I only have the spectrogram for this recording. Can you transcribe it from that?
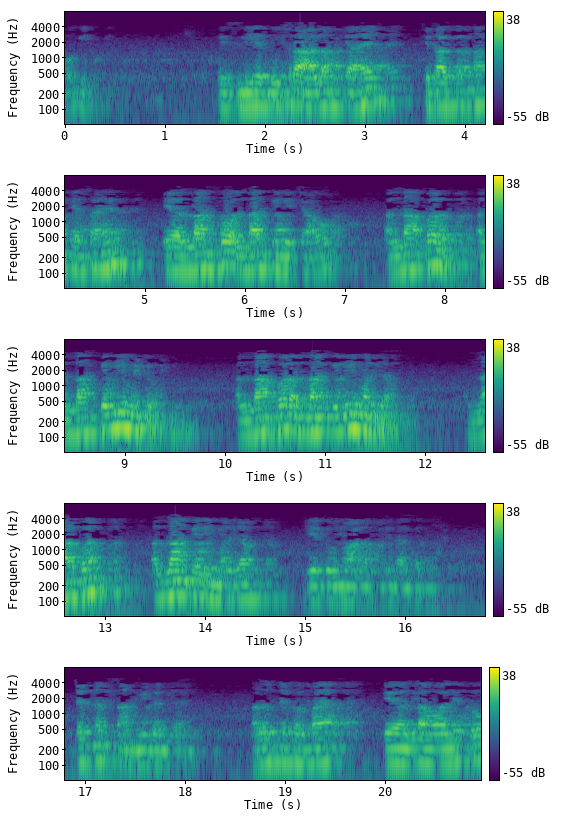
ہوگی۔ اس لیے دوسرا عالم کیا ہے؟ فدا کرنا کیسا ہے کہ اللہ کو اللہ کے لیے چاہو۔ اللہ پر اللہ کے لیے مٹو۔ اللہ پر اللہ کے لیے مر جاؤ۔ اللہ پر اللہ کے لیے مر جاؤ۔ یہ دونوں عالم پیدا کرنا۔ جنت شامل لگ جائے۔ حضرت نے فرمایا کہ اللہ والے تو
